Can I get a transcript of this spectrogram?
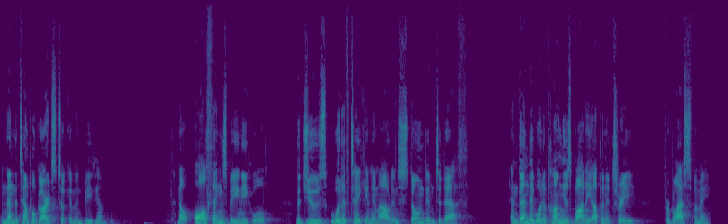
And then the temple guards took him and beat him. Now, all things being equal, the Jews would have taken him out and stoned him to death. And then they would have hung his body up in a tree for blasphemy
